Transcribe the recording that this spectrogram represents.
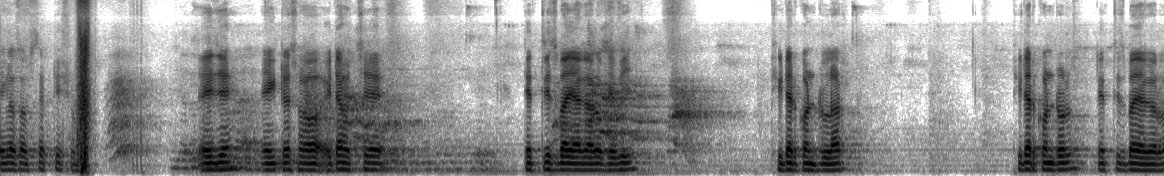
এগুলো সব সেফটি শু এই যে এইটা সহ, এটা হচ্ছে তেত্রিশ বাই এগারো KV, feeder controller feeder control তেত্রিশ বাই এগারো।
